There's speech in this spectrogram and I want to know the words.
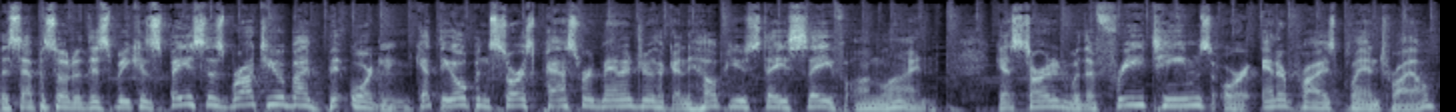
This episode of This Week in Space is brought to you by Bitwarden. Get the open source password manager that can help you stay safe online. Get started with a free Teams or Enterprise plan trial,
